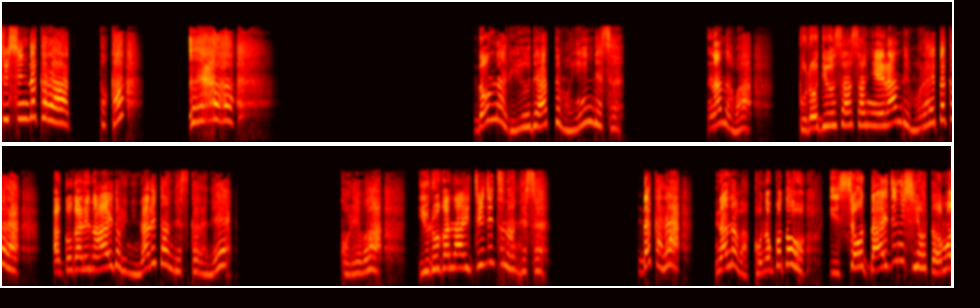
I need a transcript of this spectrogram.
出身だから、とか？うはどんな理由であってもいいんです。ナナは、プロデューサーさんに選んでもらえたから、憧れのアイドルになれたんですからね。これは、揺るがない事実なんです。だから、ナナはこのことを一生大事にしようと思っ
